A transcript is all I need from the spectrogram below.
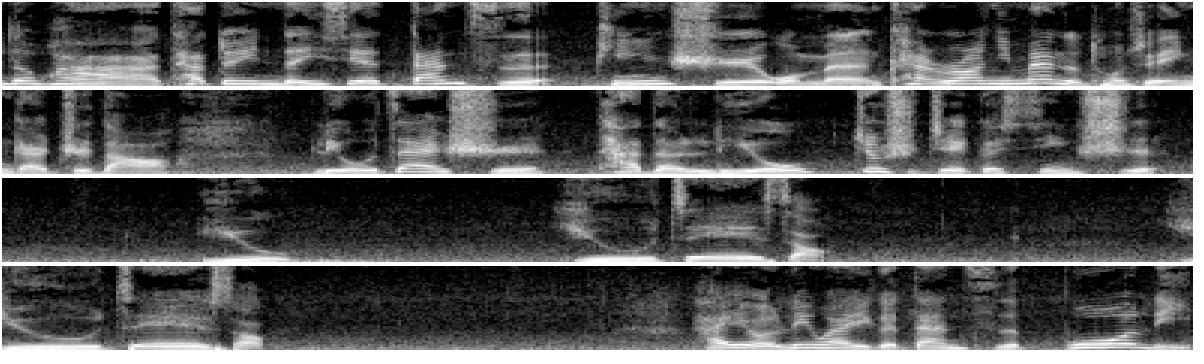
的话它对应的一些单词平时我们看 running man 的同学应该知道刘在石他的刘就是这个姓氏，you，you 在少，you 在少。还有另外一个单词玻璃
